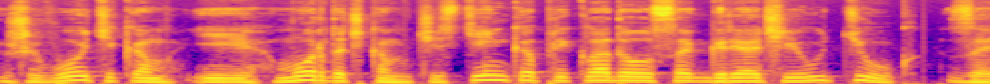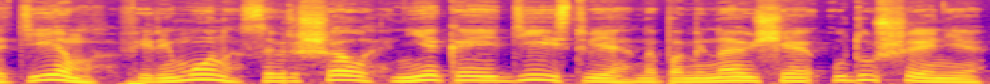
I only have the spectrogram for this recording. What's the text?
животикам и мордочкам частенько прикладывался горячий утюг. Затем Филимон совершал некое действие, напоминающее удушение,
